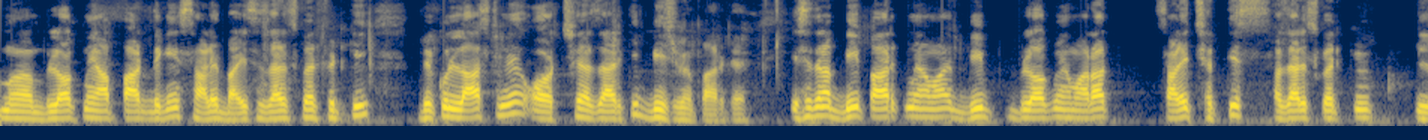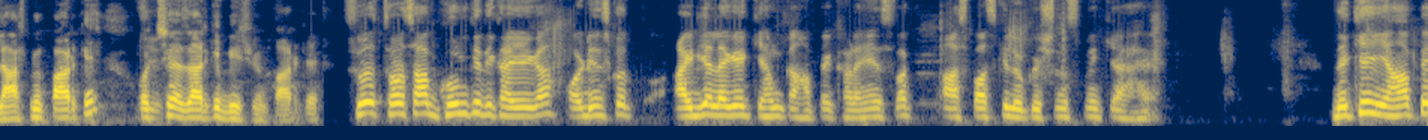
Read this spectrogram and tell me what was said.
ब्लॉक में आप पार्क देखेंगे साढ़े बाईस हज़ार स्क्वायर फीट की बिल्कुल लास्ट में और छः हज़ार की बीच में पार्क है। इसी तरह बी पार्क में हमारा बी ब्लॉक में हमारा साढ़े छत्तीस हज़ार स्क्वायर की लास्ट में पार्क है और जी। छः हज़ार के बीच में पार्क है सूरज थोड़ा सा आप घूम के दिखाइएगा। ऑडियंस को आइडिया लगे कि हम कहाँ पे खड़े हैं। इस वक्त आसपास की लोकेशंस में क्या है। देखिए यहाँ पे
